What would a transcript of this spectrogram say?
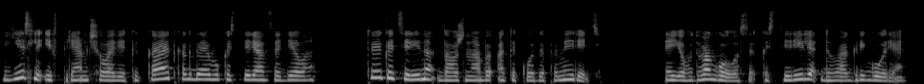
Если и впрямь человек и кает, когда его костерят за дело, то Екатерина должна бы от икоды помереть. Ее в два голоса костерили два Григория,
